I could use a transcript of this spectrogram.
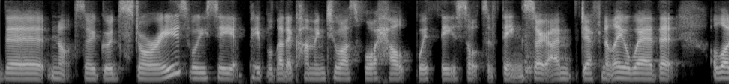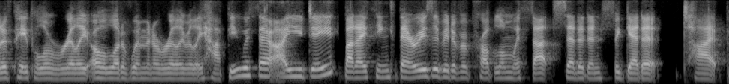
the not so good stories. We see people that are coming to us for help with these sorts of things. So I'm definitely aware that a lot of people are really, a lot of women are really, really happy with their IUD. But I think there is a bit of a problem with that set it and forget it type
